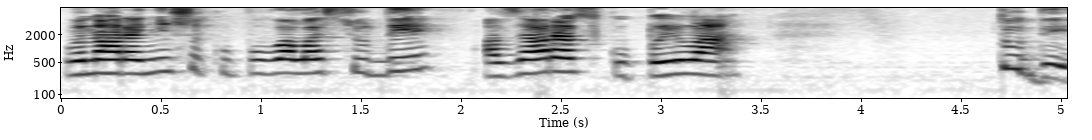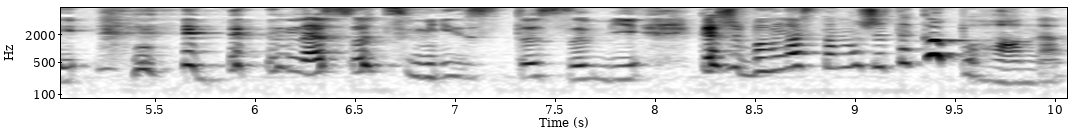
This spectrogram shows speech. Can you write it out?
Вона раніше купувала сюди, а зараз купила туди, на соцмісто собі. Каже, бо в нас там уже така погана.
